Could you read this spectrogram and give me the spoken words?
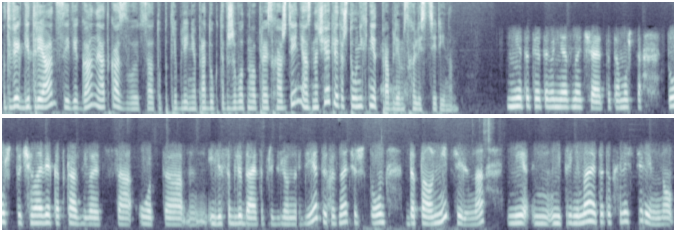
Вот вегетарианцы и веганы отказываются от употребления продуктов животного происхождения. Означает ли это, что у них нет проблем с холестерином? Нет, это этого не означает, потому что то, что человек отказывается от э, или соблюдает определенную диету, это значит, что он дополнительно не, не принимает этот холестерин. Но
